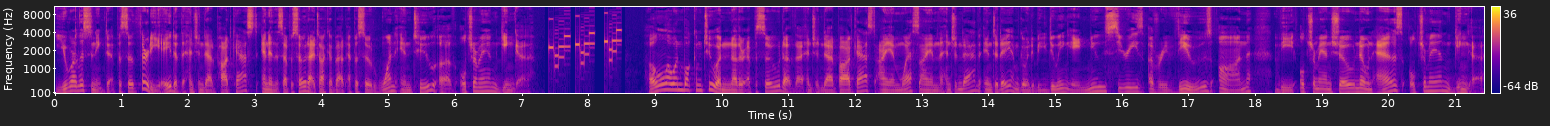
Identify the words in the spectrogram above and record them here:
You are listening to episode 38 of the Henshin Dad podcast, and in this episode, I talk about episode 1 and 2 of Ultraman Ginga. Hello, and welcome to another episode of the Henshin Dad podcast. I am Wes, I am the Henshin Dad, and today I'm going to be doing a new series of reviews on the Ultraman show known as Ultraman Ginga.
